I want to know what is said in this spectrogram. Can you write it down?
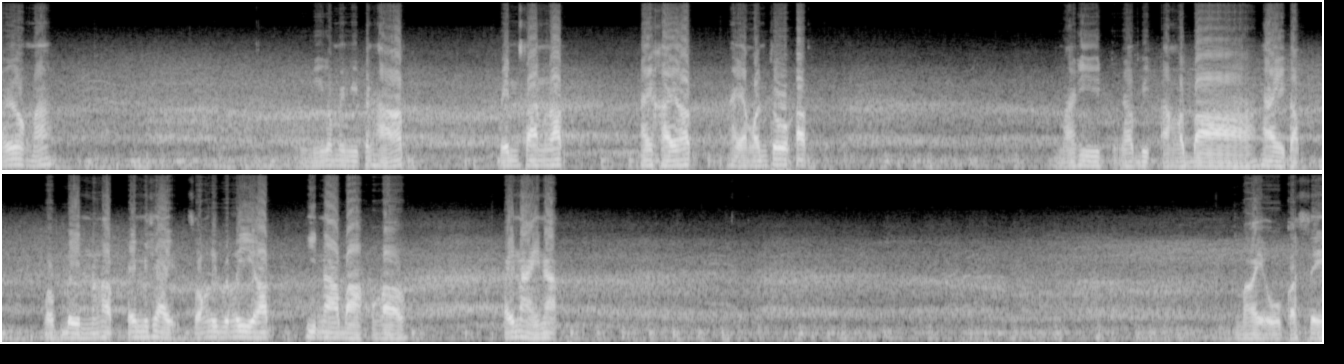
อยออกมาตรงนี้ก็ไม่มีปัญหาครับเป็นซันครับ ให้ใครครับ ให้อังกอนโซครับ มาที่ราบิดอังกาบาให้กับรถเบนนะครับ เอ้ไม่ใช่สองริเบอรี่ครับ ที่หนาบากของเรา ไปไหนนะมาโอกาเซ่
